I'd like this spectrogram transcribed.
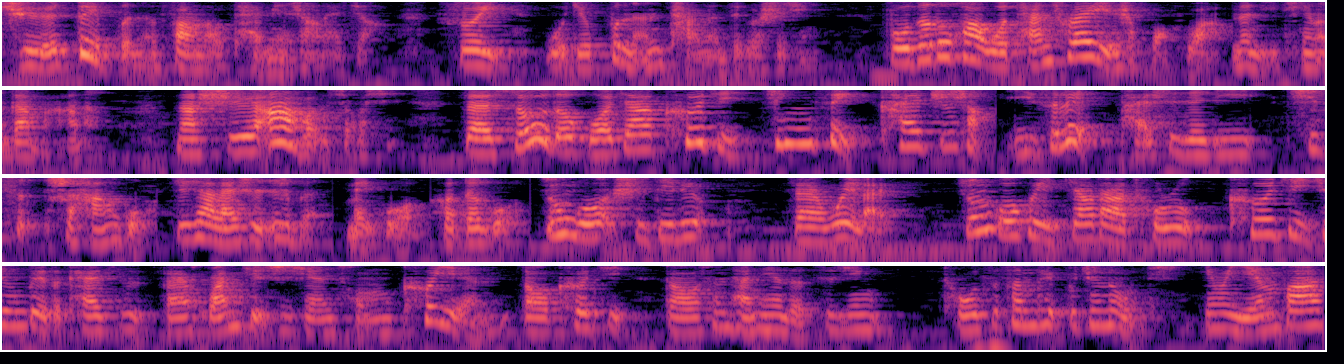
绝对不能放到台面上来讲，所以我就不能谈论这个事情。否则的话，我弹出来也是谎话，那你听了干嘛呢？那十月二号的消息，在所有的国家科技经费开支上，以色列排世界第一，其次是韩国，接下来是日本、美国和德国，中国是第六。在未来，中国会加大投入科技军备的开支，来缓解之前从科研到科技到生产链的资金投资分配不均的问题，因为研发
